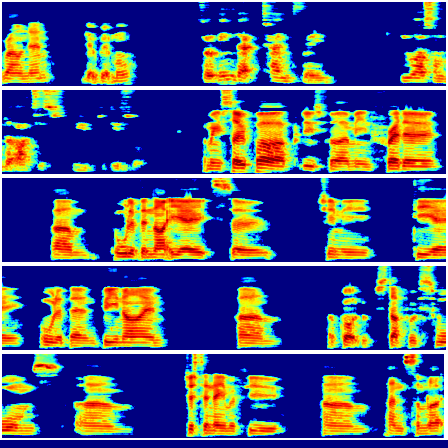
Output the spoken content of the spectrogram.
around then, a little bit more. So in that time frame, who are some of the artists you produced for? I mean, so far I've produced for, I mean, Fredo, um, all of the 98s, so Jimmy, DA, all of them, V9, um, I've got stuff with Swarmz, um, just to name a few, um, and some like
